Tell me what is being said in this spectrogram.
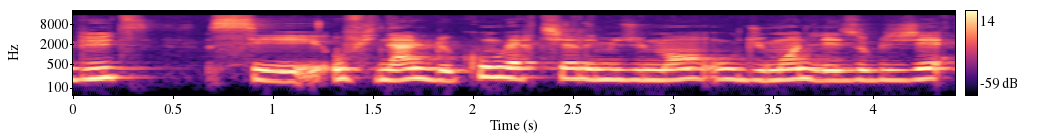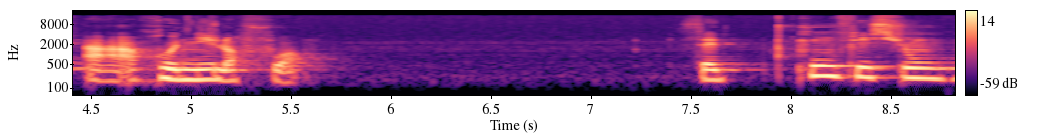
but, c'est au final de convertir les musulmans ou du moins de les obliger à renier leur foi. Cette confession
